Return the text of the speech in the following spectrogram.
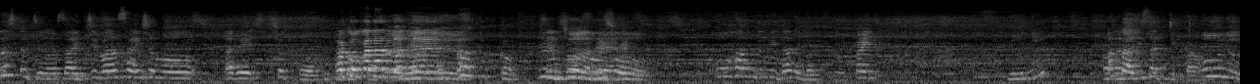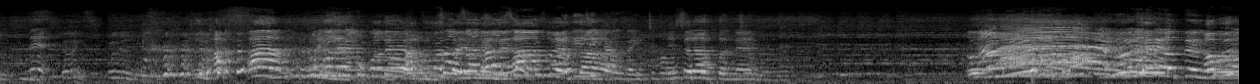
私たちのさ一番最初のあれショットはここあここだったね。あそっか。うんそうだね。そう後半組誰だっけ？はい。4人？あとアリサッチか。うん。うん。であここでここで集まった4人で。あーそう。や2時った間が一番一緒だったね。危ない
